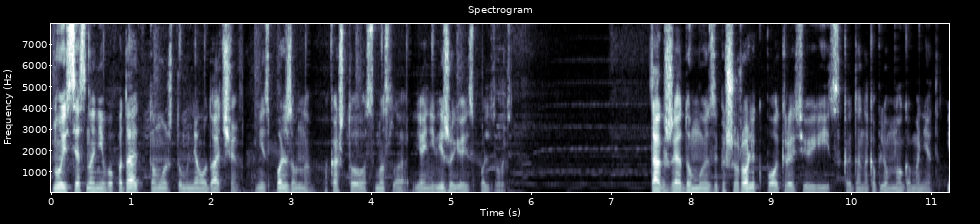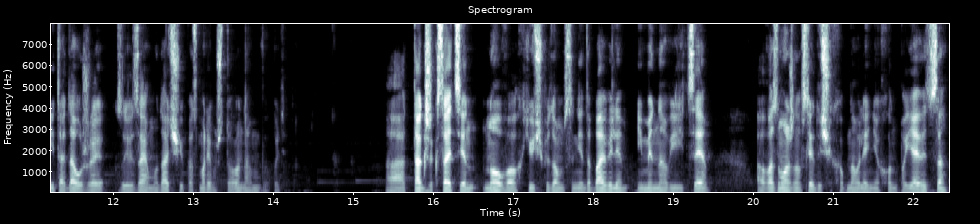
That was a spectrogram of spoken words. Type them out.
Ну, естественно, не выпадает, потому что у меня удача не использована. Пока что смысла я не вижу ее использовать. Также, я думаю, запишу ролик по открытию яиц, когда накоплю много монет. И тогда уже завязаем удачу и посмотрим, что нам выпадет. А, также, кстати, нового хьюч питомца не добавили именно в яйце. А, возможно, в следующих обновлениях он появится.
